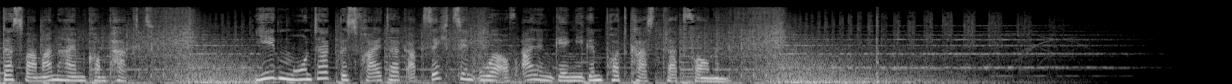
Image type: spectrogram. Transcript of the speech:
Das war Mannheim Kompakt. Jeden Montag bis Freitag ab 16 Uhr auf allen gängigen Podcast-Plattformen.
